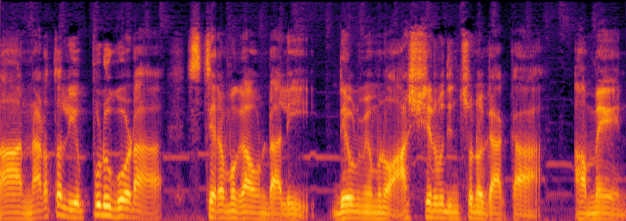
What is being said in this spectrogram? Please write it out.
ఆ నడతలు ఎప్పుడు కూడా స్థిరముగా ఉండాలి. దేవుడు మిమ్మల్ని ఆశీర్వదించునుగాక. ఆమెన్.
